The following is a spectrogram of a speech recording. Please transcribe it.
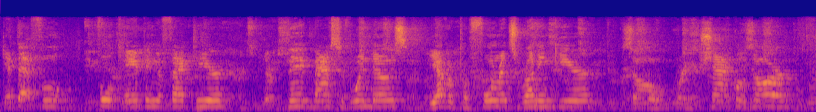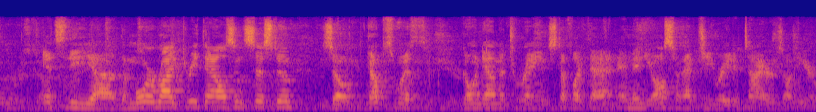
Get that full full camping effect here. They're big, massive windows. You have a performance running gear, so where your shackles are. It's the uh, the MORryde 3000 system, so helps with going down the terrain, stuff like that. And then you also have G-rated tires on here.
